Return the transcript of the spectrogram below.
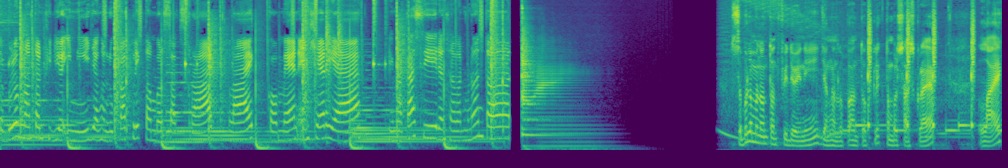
Sebelum nonton video ini, jangan lupa klik tombol subscribe, like, comment, and share ya. Terima kasih dan selamat menonton. Sebelum menonton video ini, jangan lupa untuk klik tombol subscribe, like,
